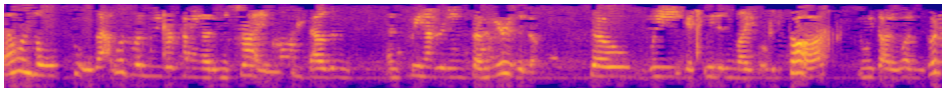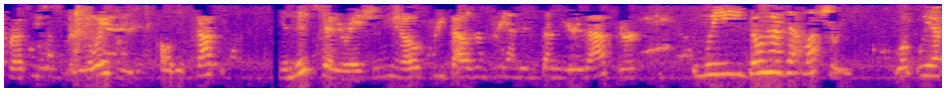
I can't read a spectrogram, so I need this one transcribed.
That one's old school. That was when we were coming out of Mitzrayim, 3,300 and some years ago. So we, if we didn't like what we saw and we thought it wasn't good for us, we just ran away from it. It's called disgusting. In this generation, you know, 3,300 and some years after, we don't have that luxury. What we have,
